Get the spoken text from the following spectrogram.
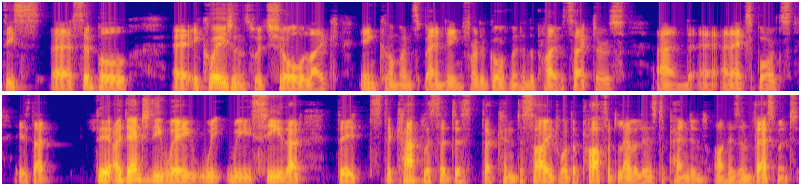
these uh, simple uh, equations which show like income and spending for the government and the private sectors and uh, and exports, is that the identity way we, we see that the, it's the capitalist that, dis, that can decide what the profit level is dependent on his investment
